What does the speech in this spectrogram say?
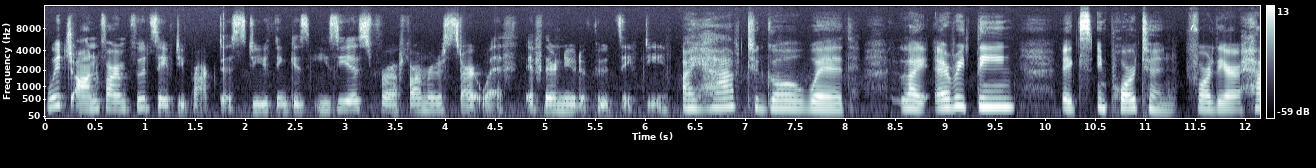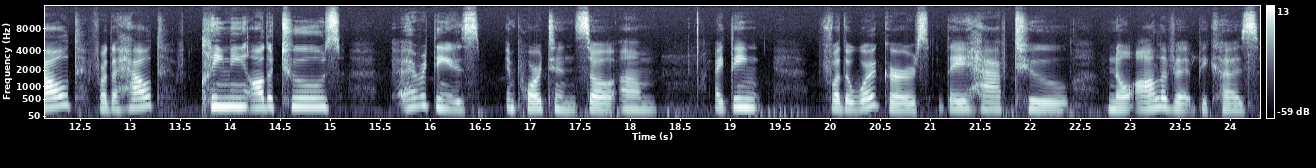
Which on farm food safety practice do you think is easiest for a farmer to start with if they're new to food safety? I have to go with like everything it's important for their health, for the health, cleaning all the tools, everything is important. So um, I think for the workers, they have to know all of it because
